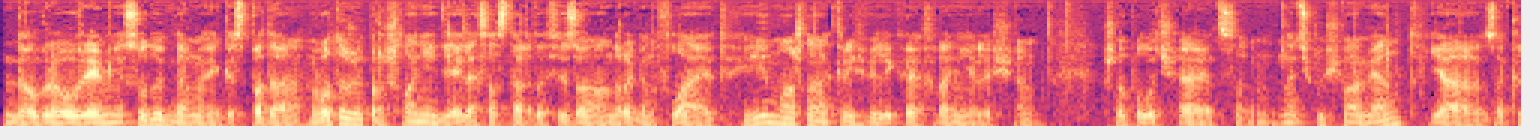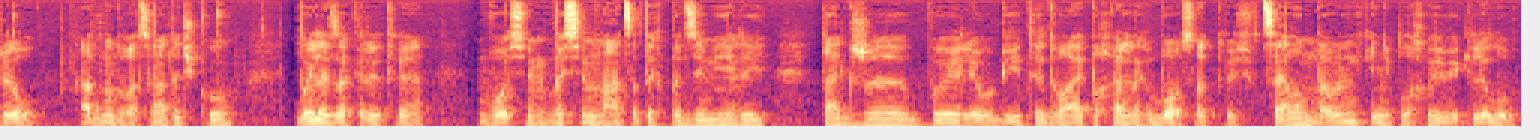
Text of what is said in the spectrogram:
Доброго времени суток, дамы и господа. Вот уже прошла неделя со старта сезона Dragonflight, и можно открыть Великое Хранилище. Что получается? На текущий момент я закрыл одну двадцаточку, были закрыты 8 восемнадцатых подземелий, также были убиты два эпохальных босса, то есть в целом довольно-таки неплохой викли лут.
